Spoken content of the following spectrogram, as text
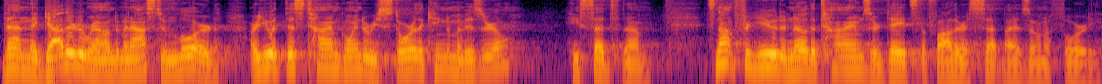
Then they gathered around him and asked him, Lord, are you at this time going to restore the kingdom of Israel? He said to them, It's not for you to know the times or dates the Father has set by his own authority,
